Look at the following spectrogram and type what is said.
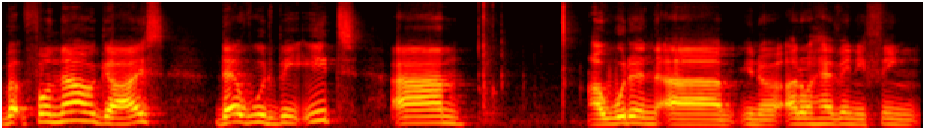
But for now, guys, that would be it. Um, I wouldn't, um, you know, I don't have anything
